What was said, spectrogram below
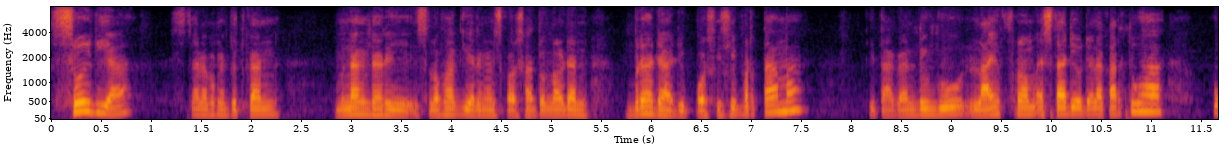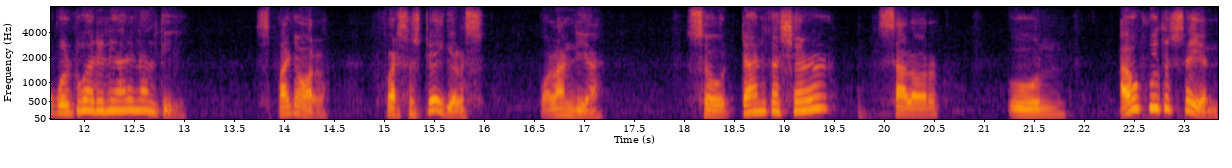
Swedia secara mengejutkan menang dari Slovakia dengan skor 1-0 dan berada di posisi pertama. Kita akan tunggu live from Estadio de la Cartuja pukul 2 dini hari nanti. Spanyol versus Eagles, Polandia. So, danke schön, Salor und auf Wiedersehen.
